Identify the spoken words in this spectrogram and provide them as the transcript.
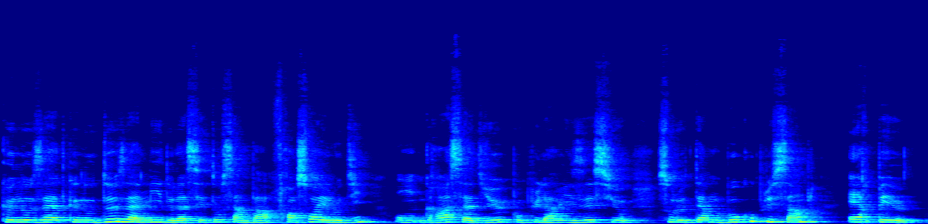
que nos, deux amis de la CETO Sympa, François et Lodi, ont, grâce à Dieu, popularisé sous le terme beaucoup plus simple RPE.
